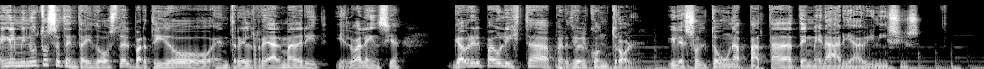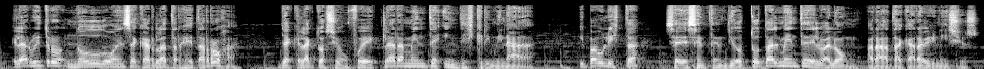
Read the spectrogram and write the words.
En el minuto 72 del partido entre el Real Madrid y el Valencia, Gabriel Paulista perdió el control y le soltó una patada temeraria a Vinicius. El árbitro no dudó en sacar la tarjeta roja, ya que la actuación fue claramente indiscriminada, y Paulista se desentendió totalmente del balón para atacar a Vinicius.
